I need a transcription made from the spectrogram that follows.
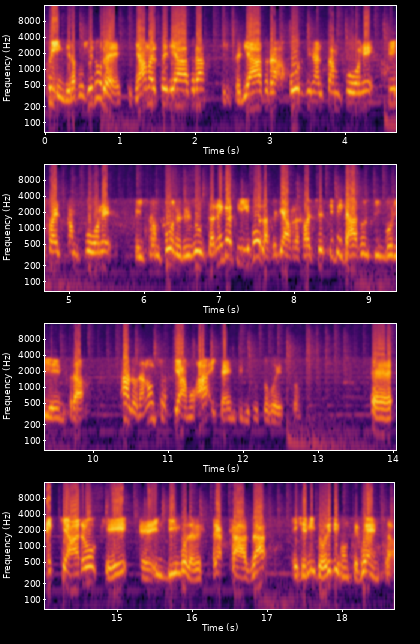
Quindi la procedura è si chiama il pediatra, il pediatra ordina il tampone, si fa il tampone, il tampone risulta negativo, la pediatra fa il certificato, il bimbo rientra. Allora non sappiamo A i tempi di tutto questo. Eh, è chiaro che eh, il bimbo deve stare a casa e i genitori di conseguenza.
